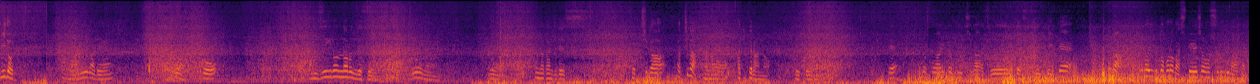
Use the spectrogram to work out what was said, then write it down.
緑。波がねほらこう水色になるんですよ。すごいなでこんな感じです。こっちがあっちがあのカティクランの空港で。でホワイトビーチがずーっと続いていて今僕のいるところがステーション3のあたりで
